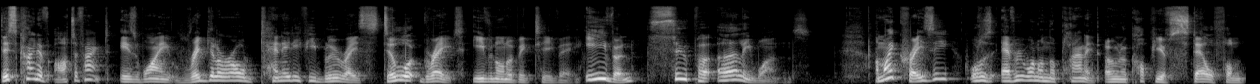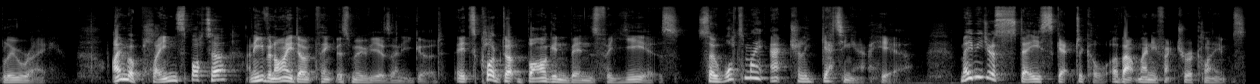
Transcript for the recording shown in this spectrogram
This kind of artifact is why regular old 1080p Blu-rays still look great even on a big TV. Even super early ones. Am I crazy, or does everyone on the planet own a copy of Stealth on Blu-ray? I'm a plane spotter, and even I don't think this movie is any good. It's clogged up bargain bins for years. So what am I actually getting at here? Maybe just stay skeptical about manufacturer claims,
